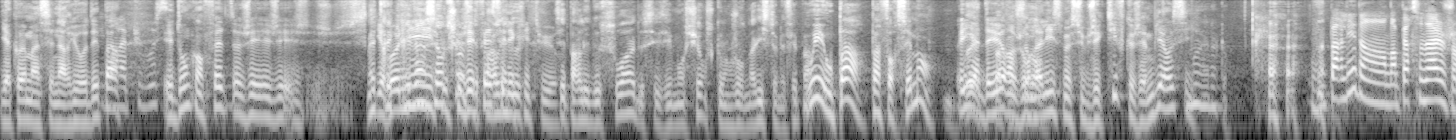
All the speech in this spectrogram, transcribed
il y a quand même un scénario au départ. la pub aussi. Et donc, en fait, ce qui être écrivain, relie c'est tout ce que j'ai fait, c'est l'écriture. C'est parler de soi, de ses émotions, ce que un journaliste ne fait pas. Oui, ou pas, pas forcément. Et il y a d'ailleurs un journalisme subjectif que j'aime bien aussi. Vous parliez d'un personnage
